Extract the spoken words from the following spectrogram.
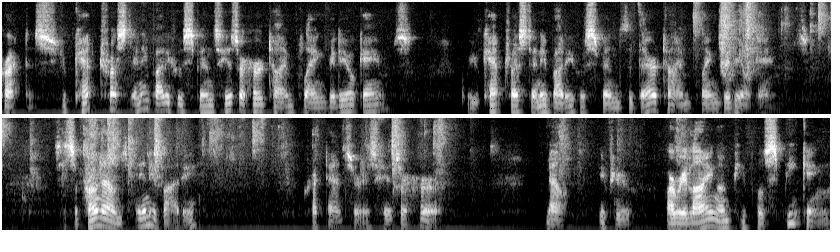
practice. You can't trust anybody who spends his or her time playing video games, or you can't trust anybody who spends their time playing video games. Since the pronoun's anybody, correct answer is his or her. Now, if you are relying on people speaking,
